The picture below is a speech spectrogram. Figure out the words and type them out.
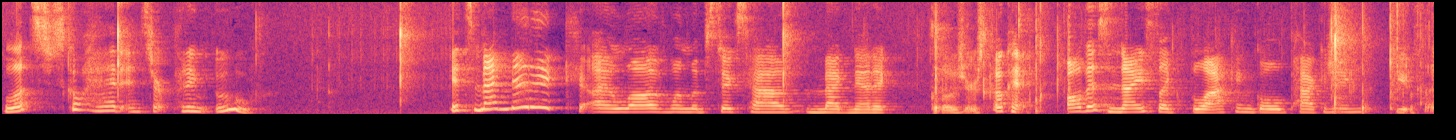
Let's just go ahead and start putting, ooh, it's magnetic. I love when lipsticks have magnetic closures. Okay, all this nice like black and gold packaging, beautiful.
